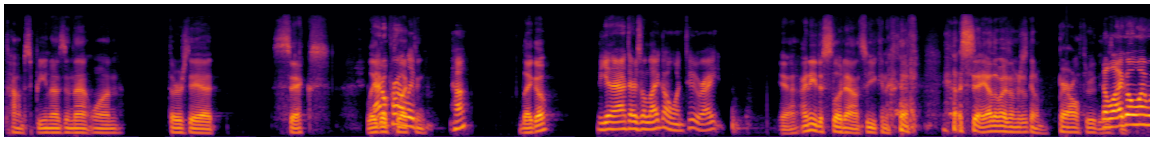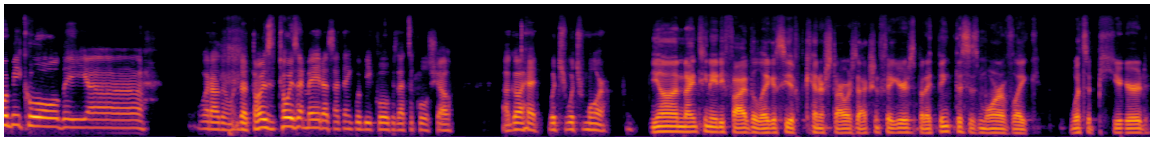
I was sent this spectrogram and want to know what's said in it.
Tom Spina's in that one. Thursday at six. Lego That'll probably- collecting. Huh? Lego? Yeah, there's a Lego one too, right? Yeah, I need to slow down so you can have say. Otherwise, I'm just gonna barrel through these. The Lego one would be cool. The uh, what other one? The toys toys that made us, I think, would be cool because that's a cool show. Uh, go ahead. Which which more? Beyond 1985, the legacy of Kenner Star Wars action figures, but I think this is more of like what's appeared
